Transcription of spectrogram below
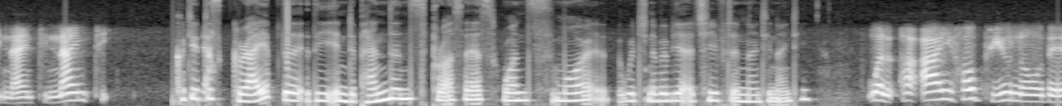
in 1990. Could you Yeah. describe the, the independence process once more, which Namibia achieved in 1990? Well, I I hope you know the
